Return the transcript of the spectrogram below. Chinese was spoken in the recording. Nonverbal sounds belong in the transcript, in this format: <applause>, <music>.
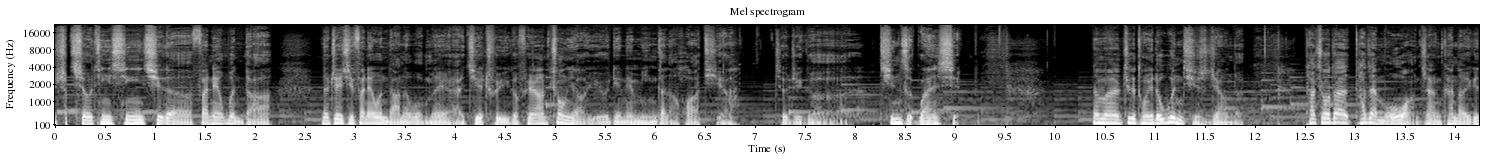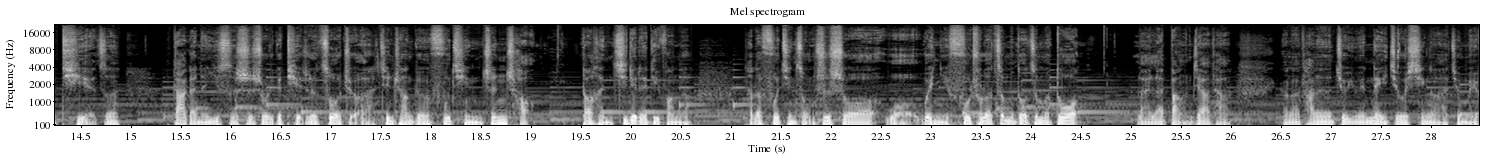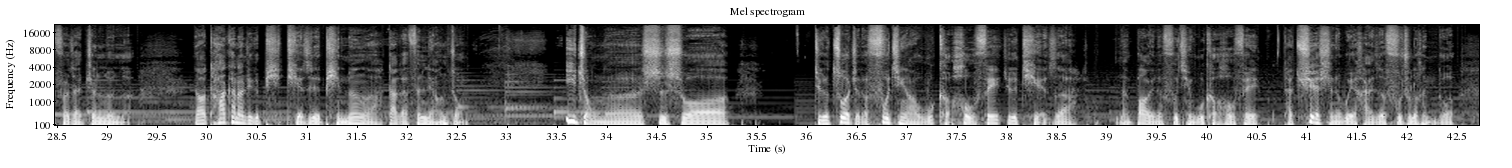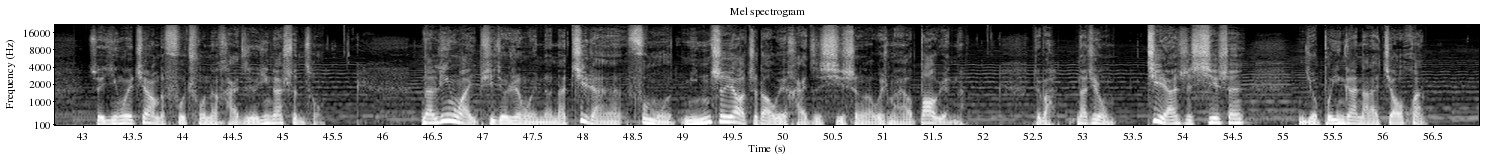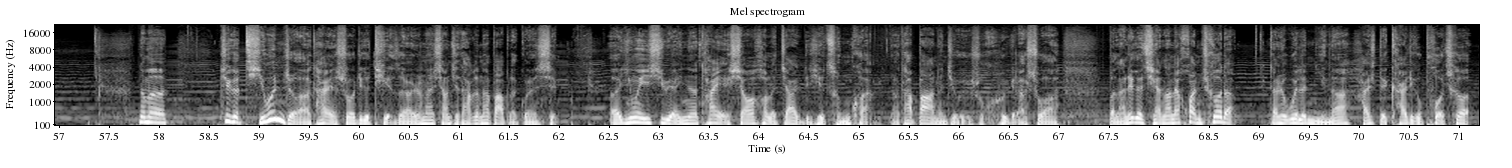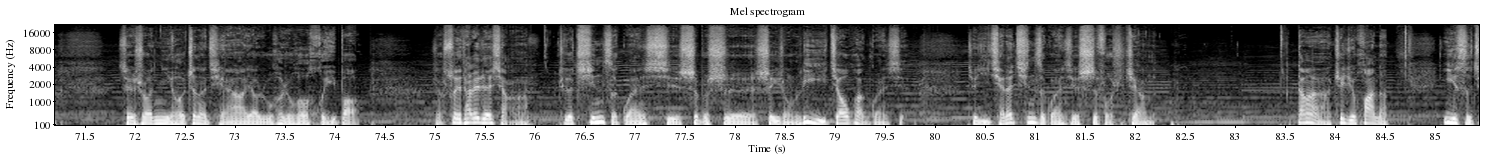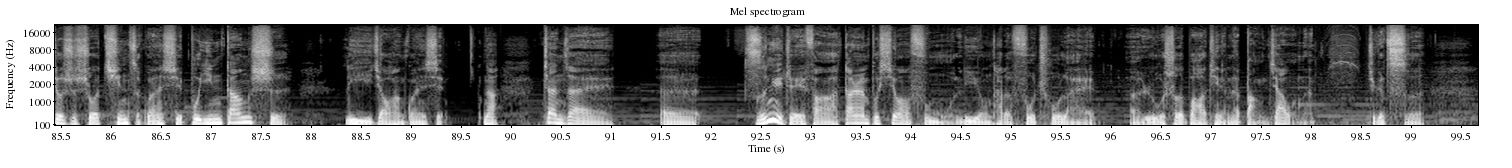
收听新一期的饭店问答。那这期饭店问答呢，我们也来接触一个非常重要、有一点点敏感的话题啊，就这个亲子关系。那么这个同学的问题是这样的，他说他他在某网站看到一个帖子，大概的意思是说，这个帖子的作者啊，经常跟父亲争吵，到很激烈的地方呢，他的父亲总是说我为你付出了这么多这么多，来来绑架他。然后他呢，就因为内疚心啊，就没法再争论了。然后他看到这个评帖子的评论啊，大概分两种，一种呢是说这个作者的父亲啊无可厚非，这个帖子啊那抱怨的父亲无可厚非，他确实呢为孩子付出了很多，所以因为这样的付出呢，孩子就应该顺从。那另外一批就认为呢，那既然父母明知要知道为孩子牺牲了，为什么还要抱怨呢？对吧？那这种既然是牺牲。你就不应该拿来交换。那么，这个提问者啊，他也说这个帖子啊，让他想起他跟他爸爸的关系。呃，因为一些原因呢，他也消耗了家里的一些存款。然后他爸呢，就有时候会给他说啊，本来这个钱拿来换车的，但是为了你呢，还是得开这个破车。所以说，你以后挣的钱啊，要如何如何回报。所以他就在想啊，这个亲子关系是不是是一种利益交换关系？就以前的亲子关系是否是这样的？当然啊，这句话呢。意思就是说，亲子关系不应当是利益交换关系。那站在呃子女这一方啊，当然不希望父母利用他的付出来，呃，如果说的不好听点，来绑架我们这个词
